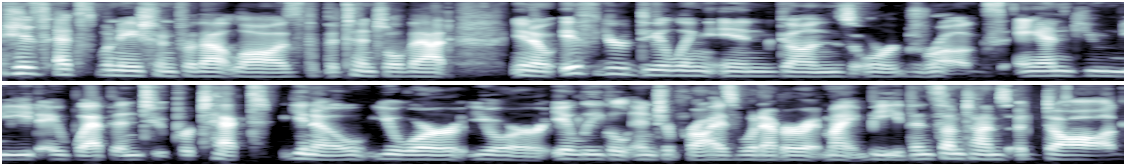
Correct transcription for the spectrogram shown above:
his explanation for that law is the potential that you know if you're dealing in guns or drugs and you need a weapon to protect you know your your illegal enterprise whatever it might be then sometimes a dog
